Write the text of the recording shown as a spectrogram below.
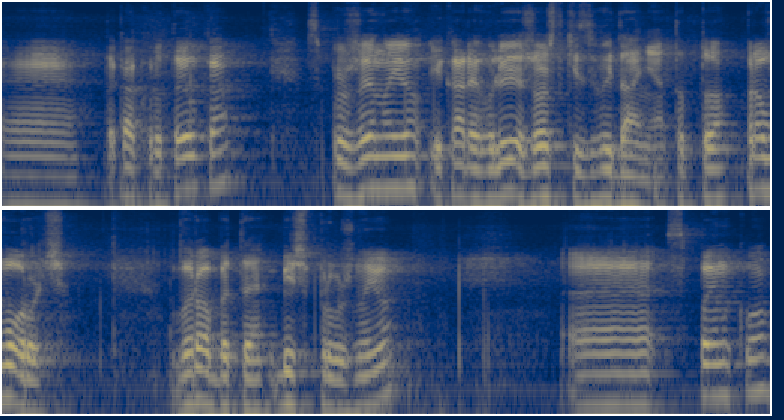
е, така крутилка з пружиною, яка регулює жорсткість гойдання. Тобто праворуч ви робите більш пружною е, спинку,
